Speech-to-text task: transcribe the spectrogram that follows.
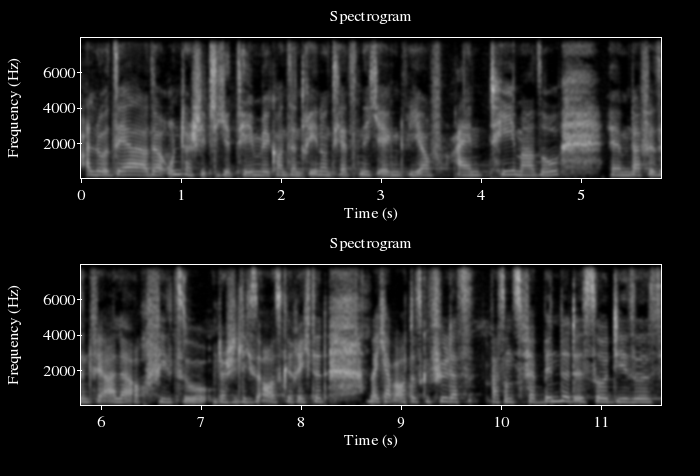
alle sehr, sehr unterschiedliche Themen. Wir konzentrieren uns jetzt nicht irgendwie auf ein Thema so. Ähm, dafür sind wir alle auch viel zu unterschiedlich so ausgerichtet. Aber ich habe auch das Gefühl, dass was uns verbindet, ist so dieses,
